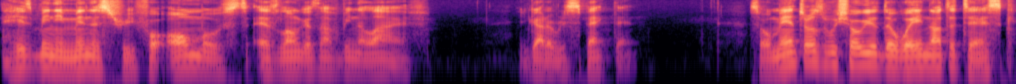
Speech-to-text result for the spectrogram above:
he's been in ministry for almost as long as I've been alive. You got to respect that. So mentors will show you the way, not the task.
